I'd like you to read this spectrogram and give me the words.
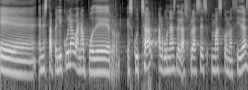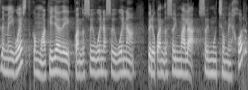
Eh, en esta película van a poder escuchar algunas de las frases más conocidas de Mae West, como aquella de cuando soy buena, soy buena, pero cuando soy mala, soy mucho mejor.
